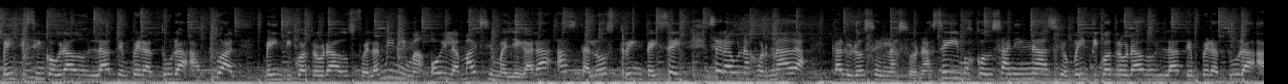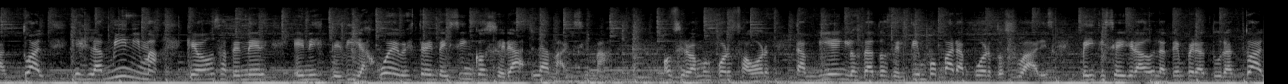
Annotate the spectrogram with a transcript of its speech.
25 grados la temperatura actual, 24 grados fue la mínima, hoy la máxima llegará hasta los 36, será una jornada calurosa en la zona. Seguimos con San Ignacio, 24 grados la temperatura actual, que es la mínima que vamos a tener en este día jueves, 35 será la máxima. Observamos por favor también los datos del tiempo para Puerto Suárez. 26 grados la temperatura actual,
